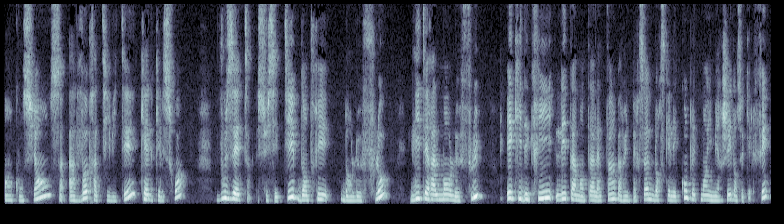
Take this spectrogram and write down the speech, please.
en conscience, à votre activité, quelle qu'elle soit, vous êtes susceptible d'entrer dans le flot, littéralement le flux et qui décrit l'état mental atteint par une personne lorsqu'elle est complètement immergée dans ce qu'elle fait,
